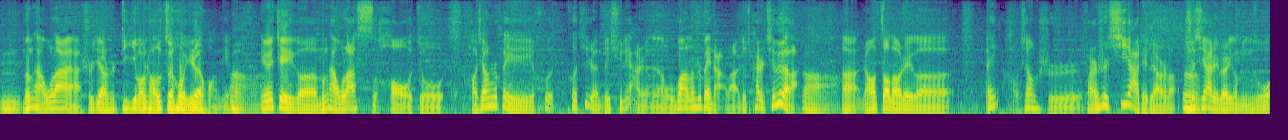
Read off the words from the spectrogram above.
嗯。蒙卡乌拉呀，实际上是第一王朝的最后一任皇帝。啊，因为这个蒙卡乌拉死后，就好像是被赫赫梯人、被叙利亚人，我忘了是被哪儿了，就开始侵略了啊。啊，然后遭到这个，哎，好像是反正是西亚这边的，嗯。是西亚这边一个民族，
